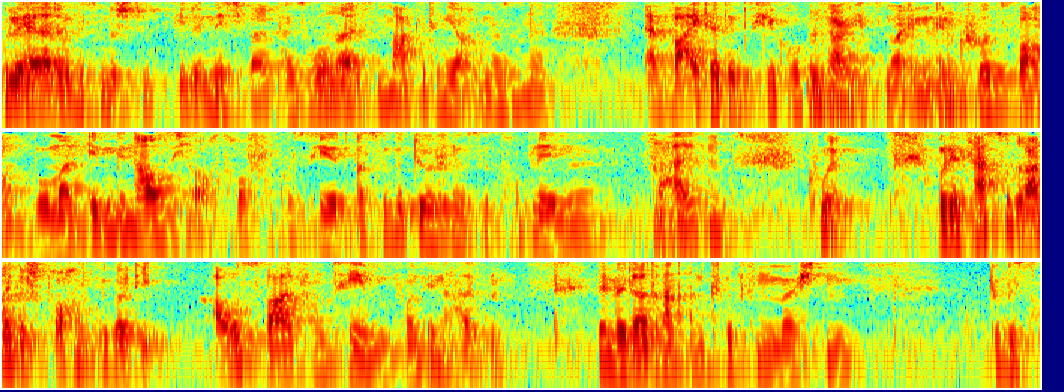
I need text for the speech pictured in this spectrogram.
Coole Herleitung wissen bestimmt viele nicht, weil Persona ist im Marketing ja auch immer so eine erweiterte Zielgruppe, sage ich jetzt mal in, in mhm. Kurzform, wo man eben genau sich auch darauf fokussiert, was sind Bedürfnisse, Probleme, Verhalten. Cool. Und jetzt hast du gerade gesprochen über die Auswahl von Themen, von Inhalten wenn wir daran anknüpfen möchten. Du bist,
